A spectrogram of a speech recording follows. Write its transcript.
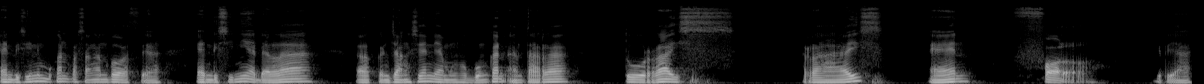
n di sini bukan pasangan both ya. N di sini adalah uh, conjunction yang menghubungkan antara to rise rise and fall gitu ya.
